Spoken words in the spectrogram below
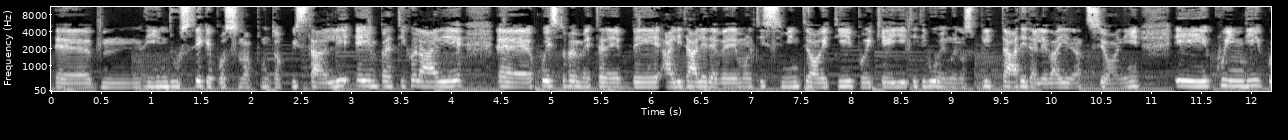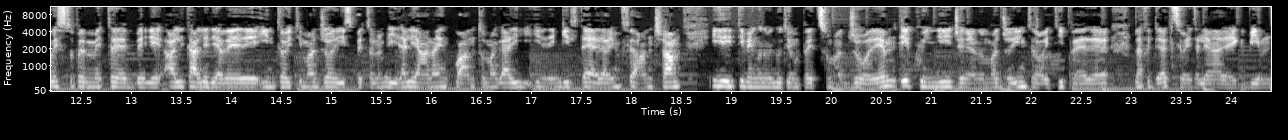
eh, mh, industrie che possono appunto acquistarli e in particolare eh, questo permetterebbe all'Italia di avere moltissimi introiti poiché gli ITTV vengono splittati dalle varie nazioni e quindi questo permetterebbe all'Italia di avere introiti maggiori rispetto alla media italiana in quanto magari in Inghilterra, in Francia i diritti vengono venduti a un prezzo maggiore e quindi generano maggiori introiti per la Federazione Italiana Rugby.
